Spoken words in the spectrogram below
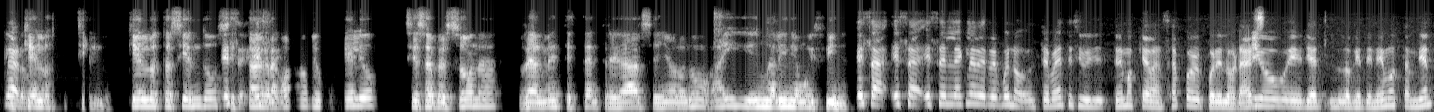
Claro. ¿Quién lo está haciendo? ¿Quién lo está haciendo? Si ese, está ese. grabado el Evangelio, si esa persona realmente está entregada al Señor o no. Hay una línea muy fina. Esa, esa, esa es la clave. Bueno, entre paréntesis, tenemos que avanzar por, por el horario, eh, ya lo que tenemos también,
